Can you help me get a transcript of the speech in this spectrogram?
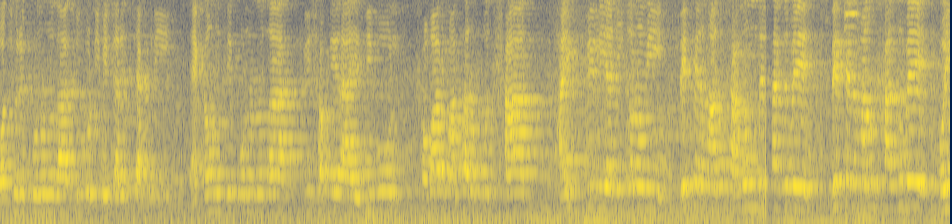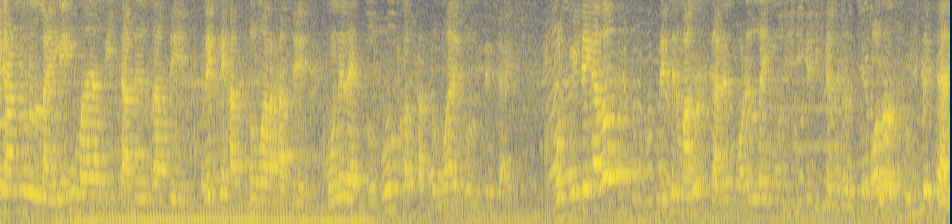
বছরে পনেরো লাখ দু কোটি বেকারের চাকরি, অ্যাকাউন্টে পনেরো লাখ কৃষকের আয় দ্বিগুণ, সবার মাথার উপর ছাদ ফাইভ ট্রিলিয়ন ইকোনমি দেশের মানুষ আনন্দে থাকবে, দেশের মানুষ আসবে ওই গানগুলোর লাইন এই মায়াবী চাঁদের রাতে রেখে হাত তোমার হাতে। মনের এক গোপন কথা তোমায় বলতে চাই। ভোট গেল, দেশের মানুষ গানের পরের লাইন মোদিজিকে জিজ্ঞাসা করছে বলো, শুনতে চাই।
